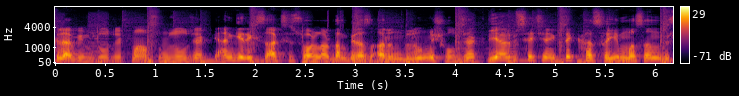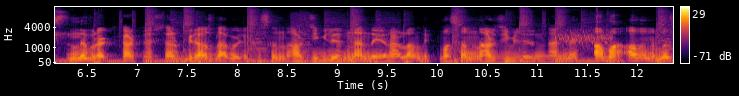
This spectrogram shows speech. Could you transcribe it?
klavyemiz olacak, mouse'umuz olacak. Yani gereksiz aksesuarlardan biraz arındırılmış olacak. Diğer bir seçenekte kasayı masanın üstünde bıraktık arkadaşlar. Biraz daha böyle kasanın RGB'lerinden de yararlandık. Masanın RGB gibilerinden de. Ama alanımız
